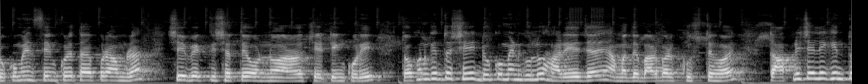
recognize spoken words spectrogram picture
ডকুমেন্ট সেন্ড করে তারপরে আমরা সেই ব্যক্তির সাথে অন্য আরও চ্যাটিং করি। তখন কিন্তু সেই ডকুমেন্টগুলো হারিয়ে যায়, আমাদের বারবার খুঁজতে হয়। তো আপনি চাইলে কিন্তু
